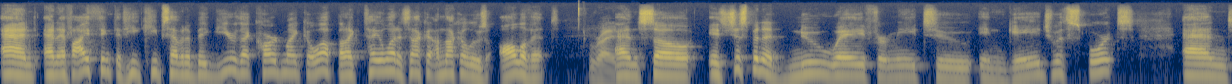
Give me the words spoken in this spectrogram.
And and if I think that he keeps having a big year, that card might go up. But I tell you what, it's not gonna. I'm not gonna lose all of it. Right. And so it's just been a new way for me to engage with sports. And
